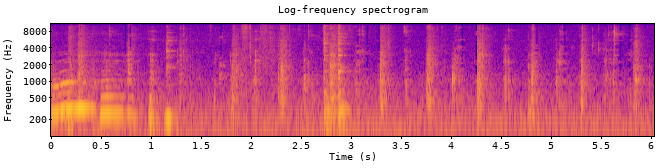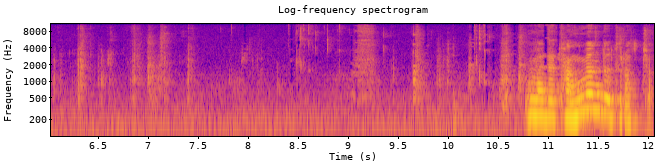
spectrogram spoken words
음. 맞아 당면도 들었죠.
